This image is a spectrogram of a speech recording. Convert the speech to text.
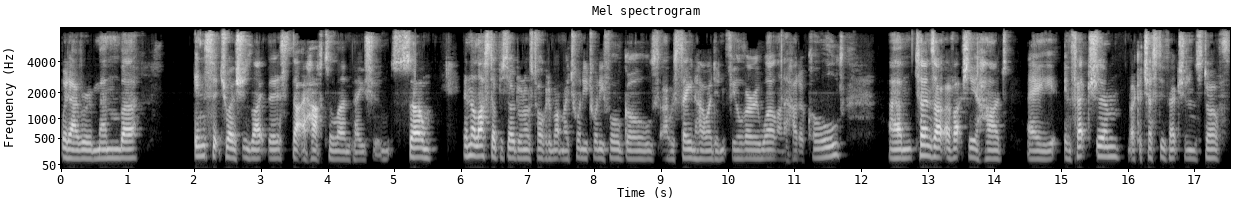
but I remember in situations like this that I have to learn patience. So, in the last episode, when I was talking about my 2024 goals, I was saying how I didn't feel very well and I had a cold. Um, turns out I've actually had a infection, like a chest infection and stuff,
